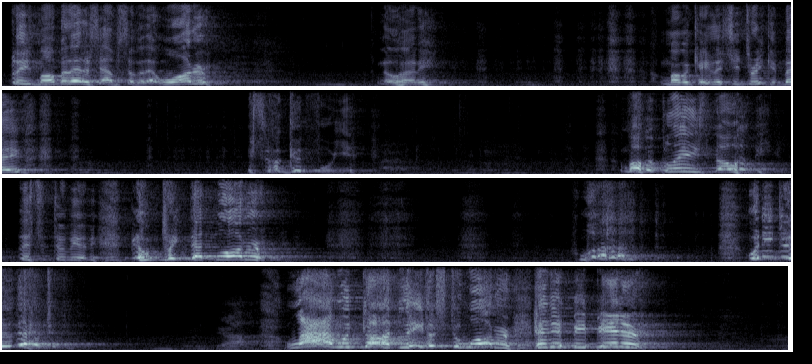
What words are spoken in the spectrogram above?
please, Mama, let us have some of that water. No, honey. Mama can't let you drink it, babe. It's not good for you. Mama, please, no. Listen to me. Don't drink that water. Why would he do that? Why would God lead us to water and it be bitter?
